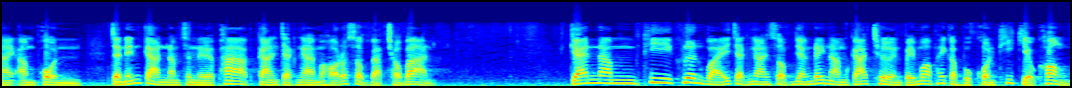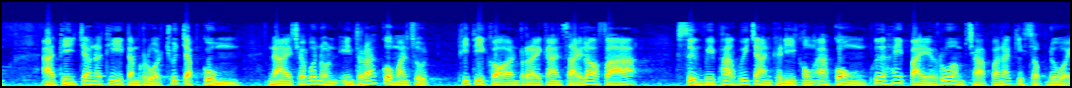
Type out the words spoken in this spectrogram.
นายอัมพล จะเน้นการนำเสนอภาพการจัดงานมหรสพแบบชาวบ้าน แกนนำที่เคลื่อนไหวจัดงานศพยังได้นำการ์ดเชิญไปมอบให้กับบุคคลที่เกี่ยวข้อง อาทิเจ้าหน้าที่ตำรวจชุดจับกลุ่มนายชวนนท์อินทรโกมันสุด พิธีกรรายการสายล่อฟ้า ซึ่งวิพากษ์วิจารณ์คดีของอากง เพื่อให้ไปร่วมชาปนกิจศพด้วย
